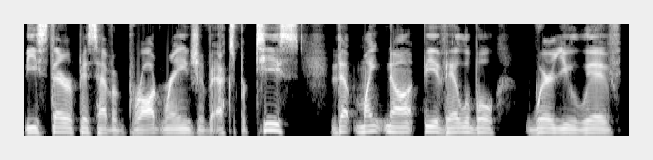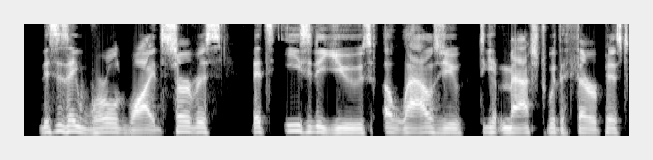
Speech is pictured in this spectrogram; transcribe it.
These therapists have a broad range of expertise that might not be available where you live. This is a worldwide service that's easy to use, allows you to get matched with a therapist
